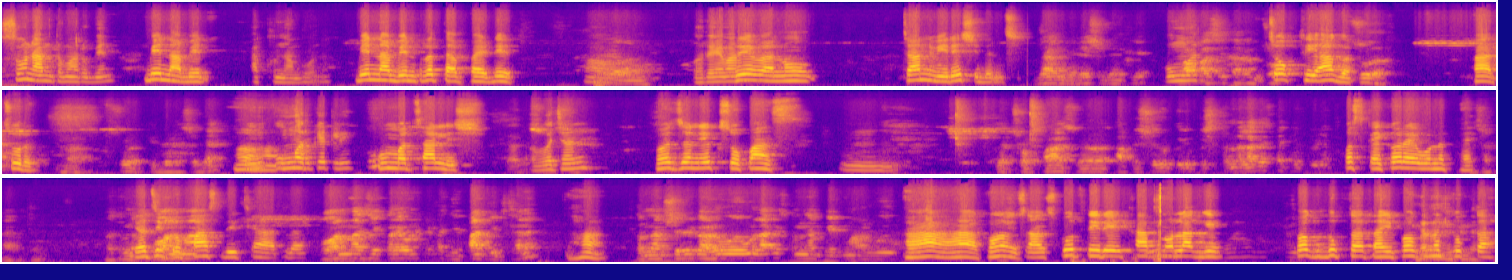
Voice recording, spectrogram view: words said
શું નામ તમારું બેન? બેના બેન આખું નામ બોલો. બેના બેન પ્રતાપભાઈ ડેર. હા. રહેવાનું? રહેવાનું જાનવી રેસિડેન્સ. ઉંમર? ચોક, થી આગળ. હા સુરત. હા સુરતથી બોલે છે બેન. હા ઉમ- હા. ઉંમર કેટલી? ઉંમર ચાલીસ. વજન? વજન એકસો પાંચ. એકસો પાંચ આપણે શરૂ કર્યું પછી તમને લાગે છે કાંઈક? બસ કઈ કરાયો નથી નહીં. હજી તો પાંચ દી છે એટલે. ફોનમાં જે કરાયો ને કેટલા દિવસ? પાંચ દિવસ છે ને? હા. તમને આમ શરીર હળવું એવું લાગે છે? તમને આમ પેટમાં હળવું એવું? હા હા ઘણો સ્ફૂર્તિ રે થાક નો લાગે. પગ દુખતા હતા એ પગ નથી દુખતા.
